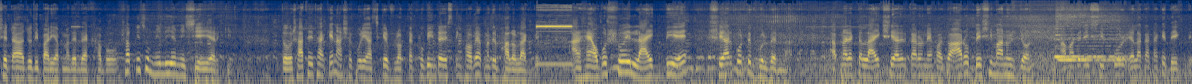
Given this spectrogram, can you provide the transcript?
সেটা যদি পারি আপনাদের দেখাবো। সব কিছু মিলিয়ে মিশিয়েই আর কি। তো সাথেই থাকেন, আশা করি আজকের ব্লগটা খুবই ইন্টারেস্টিং হবে, আপনাদের ভালো লাগবে। আর হ্যাঁ অবশ্যই লাইক দিয়ে শেয়ার করতে ভুলবেন না। আপনার একটা লাইক শেয়ারের কারণে হয়তো আরও বেশি মানুষজন আমাদের এই শিবপুর এলাকাটাকে দেখবে।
